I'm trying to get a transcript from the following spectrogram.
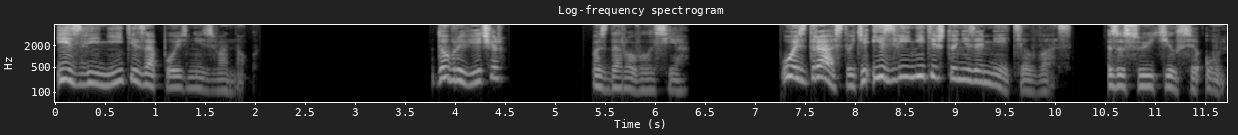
Извините за поздний звонок». «Добрый вечер», — поздоровалась я. «Ой, здравствуйте! Извините, что не заметил вас», — засуетился он.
